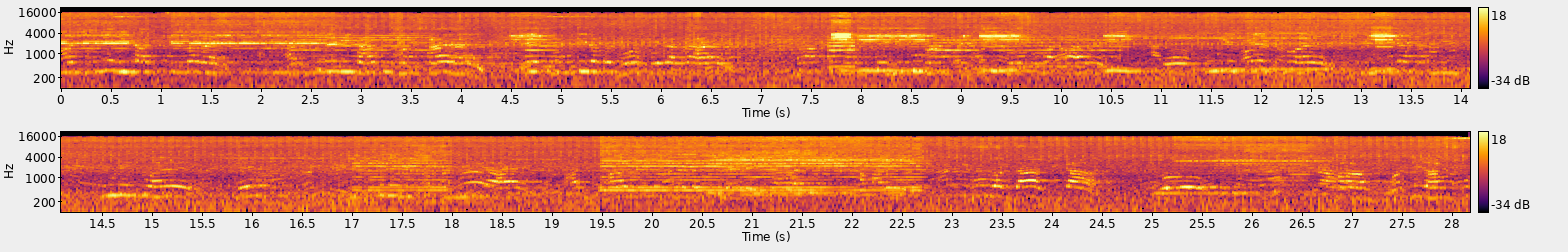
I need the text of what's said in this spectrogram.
आज भी राजनीति है राजनीतिक संस्थाएँ हैं एक तो हो है हिंदू हो जाता है पूरे देश जो है पूरे जो है हमारे का मंदिर है उसको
